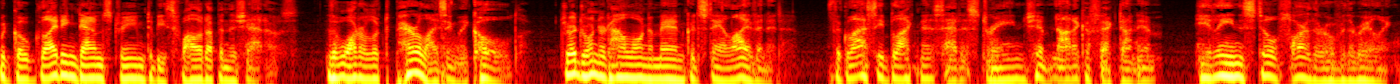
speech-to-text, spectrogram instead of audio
would go gliding downstream to be swallowed up in the shadows. The water looked paralyzingly cold. George wondered how long a man could stay alive in it. The glassy blackness had a strange, hypnotic effect on him. He leaned still farther over the railing.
